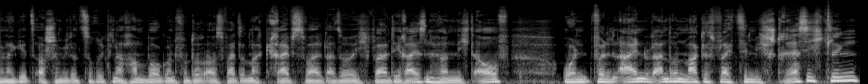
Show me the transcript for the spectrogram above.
Und dann geht es auch schon wieder zurück nach Hamburg und von dort aus weiter nach Greifswald. Also ich war, die Reisen hören nicht auf. Und für den einen oder anderen mag das vielleicht ziemlich stressig klingen.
